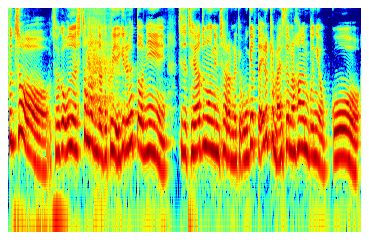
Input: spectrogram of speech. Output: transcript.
그쵸. 제가 오늘 시청자분들한테 그 얘기를 했더니, 진짜 제아두목님처럼 이렇게 오겠다, 이렇게 말씀을 하는 분이 없고,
